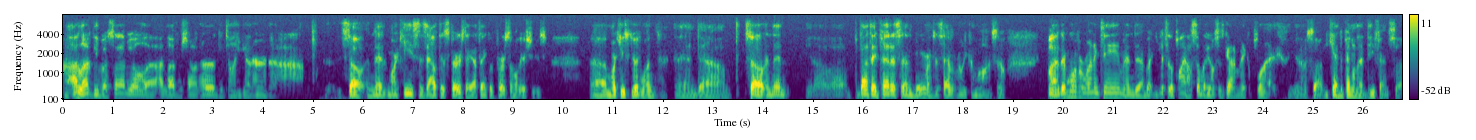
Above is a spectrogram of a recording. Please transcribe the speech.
uh, I love Deebo Samuel. Uh, I love Rashawn Hurd until he got hurt. Uh, so, and then Marquise is out this Thursday, I think, with personal issues uh, Marquise Goodwin, and um, so and then you know uh, Dante Pettis and Bourne just haven't really come on. So, but they're more of a running team, and uh, but you get to the playoffs, somebody else has got to make a play. You know, so you can't depend on that defense. So.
